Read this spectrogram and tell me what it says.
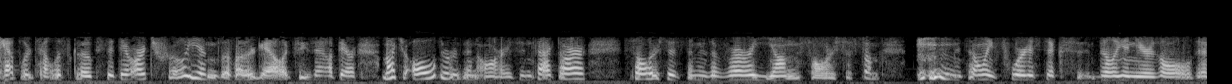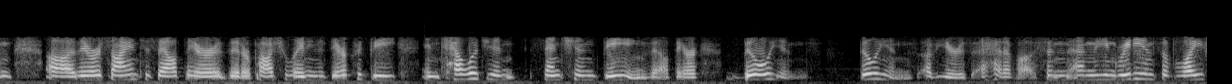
Kepler telescopes that there are trillions of other galaxies out there, much older than ours. In fact, our solar system is a very young solar system. it's only four to six billion years old, and uh, there are scientists out there that are postulating that there could be intelligent, sentient beings out there, billions, billions of years ahead of us, and and the ingredients of life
